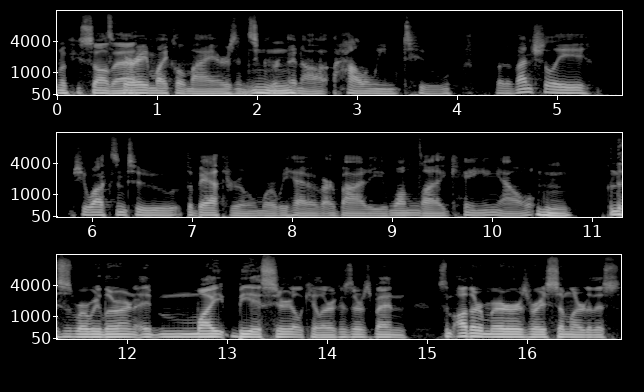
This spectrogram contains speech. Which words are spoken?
know if you saw it's that. very Michael Myers Mhm. in uh, Halloween two. But eventually, she walks into the bathroom where we have our body, one leg hanging out. hmm And this is where we learn it might be a serial killer because there's been some other murders very similar to this.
